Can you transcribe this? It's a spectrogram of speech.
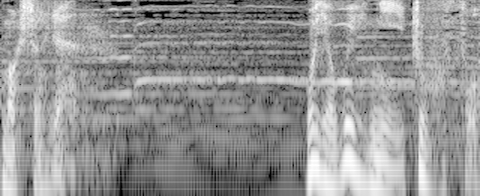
陌生人，我也为你祝福。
